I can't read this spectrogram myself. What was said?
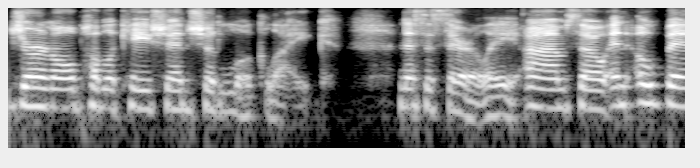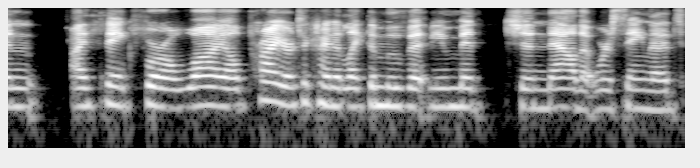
journal publication should look like necessarily. Um, so an open I think for a while prior to kind of like the movement you mentioned now that we're seeing that it's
